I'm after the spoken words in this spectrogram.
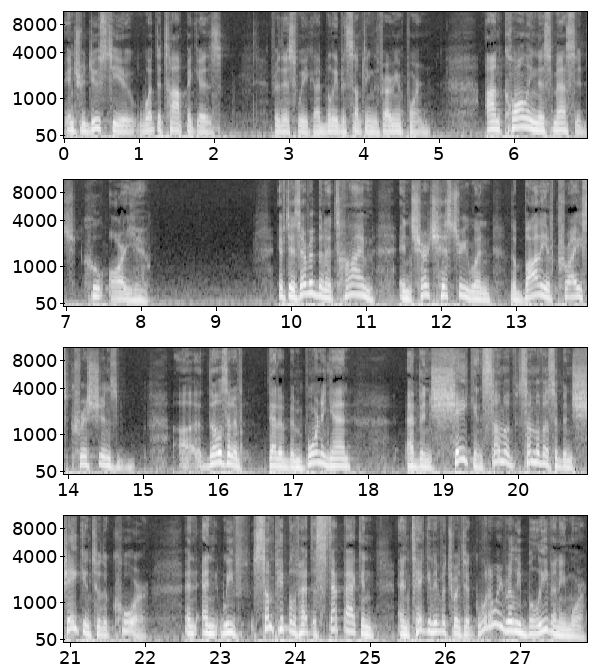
introduce to you what the topic is for this week. I believe it's something that's very important. I'm calling this message, Who Are You? If there's ever been a time in church history when the body of Christ, Christians, uh, those that have, that have been born again, have been shaken, some of, some of us have been shaken to the core. And, and we've, some people have had to step back and, and take an inventory and say, what do I really believe anymore?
